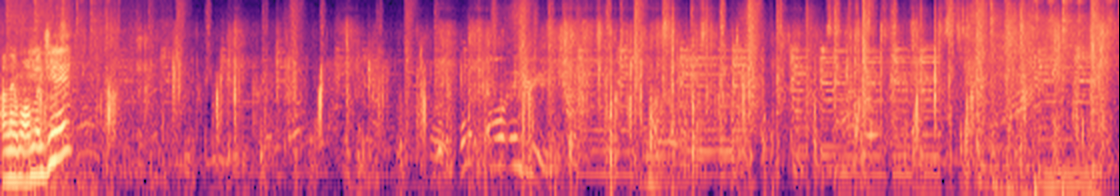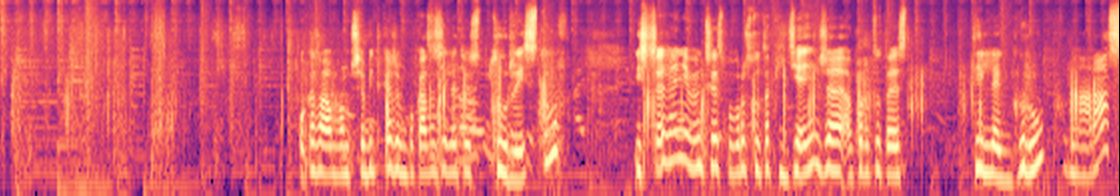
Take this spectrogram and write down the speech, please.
Ale mam nadzieję. Pokazałam wam przebitkę, żeby pokazać, ile to jest turystów. I szczerze nie wiem, czy jest po prostu taki dzień, że akurat tutaj jest tyle grup naraz.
